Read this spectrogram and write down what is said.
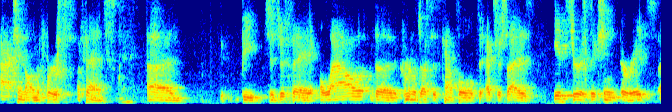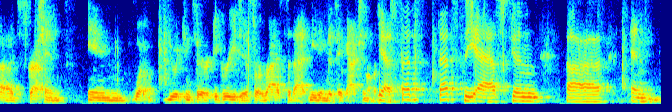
action on the first offense, uh, be to just say, allow the criminal justice council to exercise its jurisdiction or its uh, discretion in what you would consider egregious or rise to that needing to take action on the. Yes, that's, that's the ask and, uh, and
